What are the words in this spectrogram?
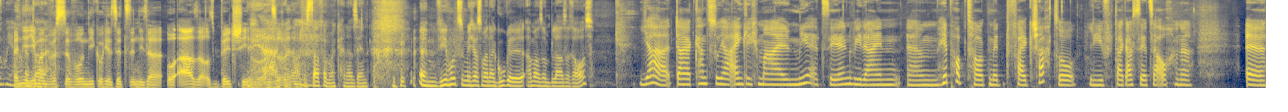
Oh ja. Wenn ihr jemand wüsste, wo Nico hier sitzt in dieser Oase aus Bildschirmen ja, und so genau, das darf aber keiner sehen. ähm, wie holst du mich aus meiner Google-Amazon-Blase raus? Ja, da kannst du ja eigentlich mal mir erzählen, wie dein ähm, Hip-Hop-Talk mit Falk Schacht so lief. Da gab es jetzt ja auch eine, äh,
